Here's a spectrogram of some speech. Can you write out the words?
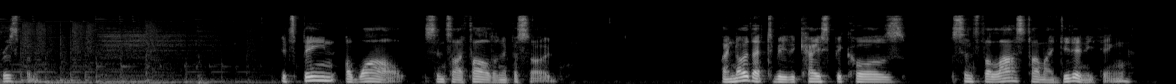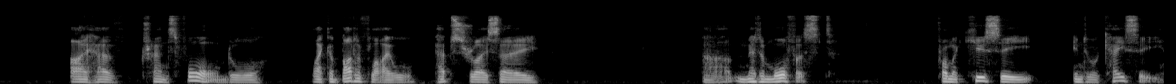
Brisbane. It's been a while since I filed an episode. I know that to be the case because since the last time I did anything, I have transformed, or like a butterfly, or perhaps should I say, uh, metamorphosed from a QC into a KC.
